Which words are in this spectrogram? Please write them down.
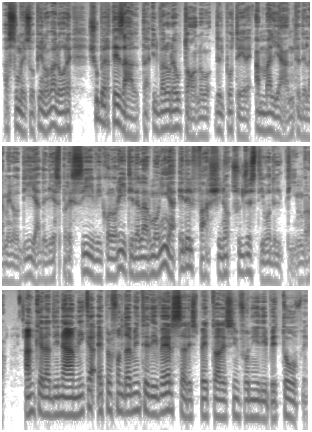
assume il suo pieno valore, Schubert esalta il valore autonomo del potere ammaliante della melodia, degli espressivi, coloriti, dell'armonia e del fascino suggestivo del timbro. Anche la dinamica è profondamente diversa rispetto alle sinfonie di Beethoven.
